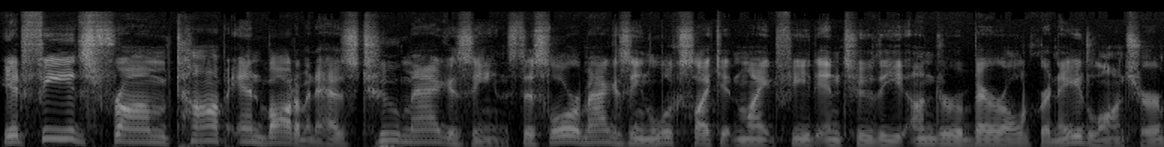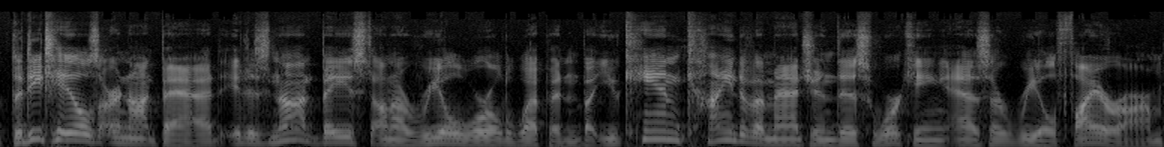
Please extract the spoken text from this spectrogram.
It feeds from top and bottom. It has two magazines. This lower magazine looks like it might feed into the under barrel grenade launcher. The details are not bad. It is not based on a real world weapon, but you can kind of imagine this working as a real firearm.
